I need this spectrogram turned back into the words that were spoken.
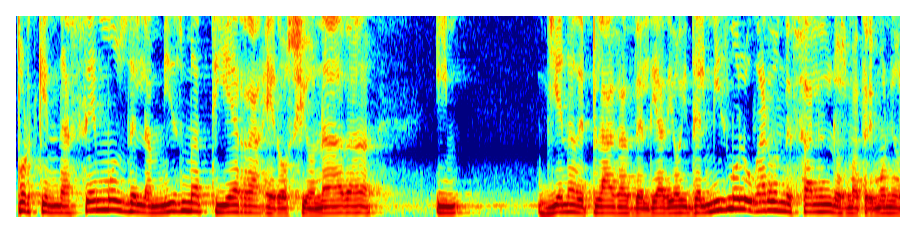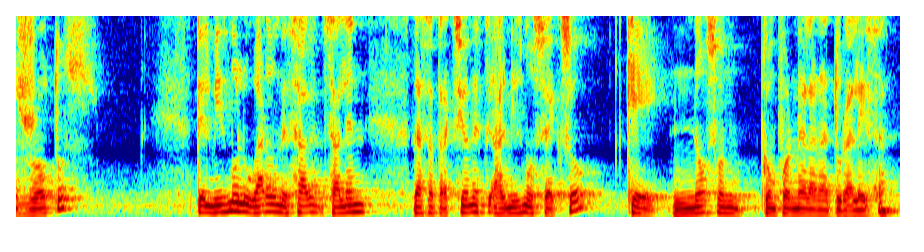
Porque nacemos de la misma tierra erosionada y llena de plagas del día de hoy, del mismo lugar donde salen los matrimonios rotos, del mismo lugar donde salen las atracciones al mismo sexo que no son conforme a la naturaleza,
